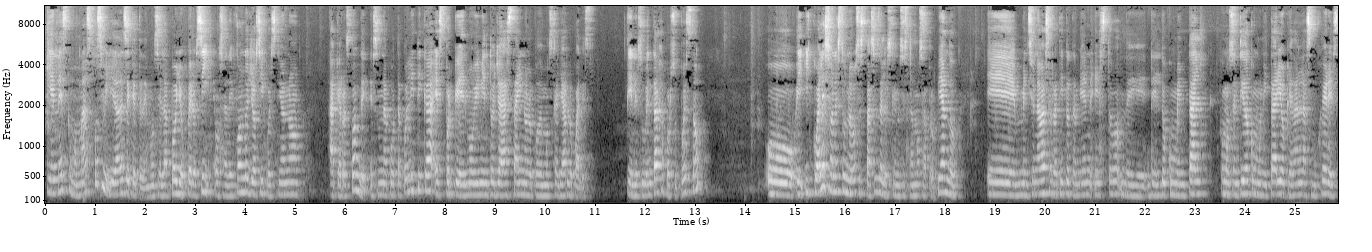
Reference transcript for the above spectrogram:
tienes como más posibilidades de que te demos el apoyo. Pero sí, o sea, de fondo yo sí cuestiono ¿A qué responde? ¿Es una cuota política? ¿Es porque el movimiento ya está y no lo podemos callar, lo cual es, tiene su ventaja, por supuesto? O, y, cuáles son estos nuevos espacios de los que nos estamos apropiando? Eh, mencionaba hace ratito también esto del documental como sentido comunitario que dan las mujeres,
